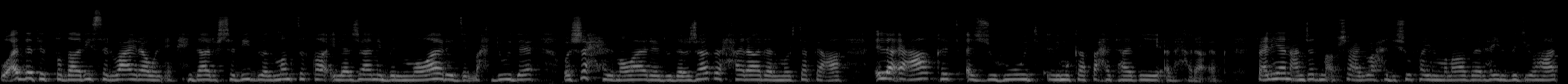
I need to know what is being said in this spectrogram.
وأدت التضاريس الوعرة والانحدار الشديد للمنطقة إلى جانب الموارد المحدودة وشح الموارد ودرجات الحرارة المرتفعة إلى إعاقة الجهود لمكافحة هذه الحرائق. فعليا عن جد ما أبشع الواحد يشوف هاي المناظر هاي الفيديوهات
